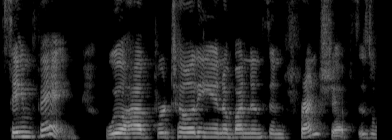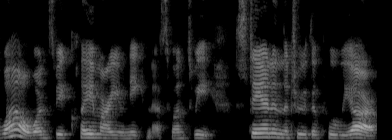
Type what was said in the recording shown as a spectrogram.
Same thing. We'll have fertility and abundance in friendships as well once we claim our uniqueness, once we stand in the truth of who we are.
